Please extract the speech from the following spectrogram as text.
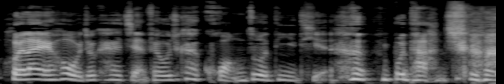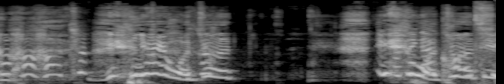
回来以后我就开始减肥，我就开始狂坐地铁，不打车，因为我住的。因为我狂骑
